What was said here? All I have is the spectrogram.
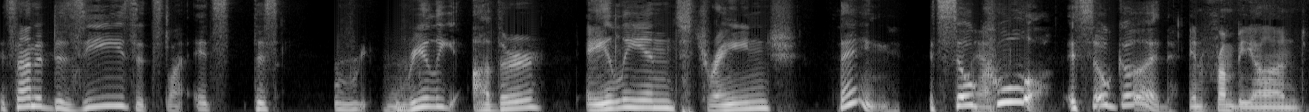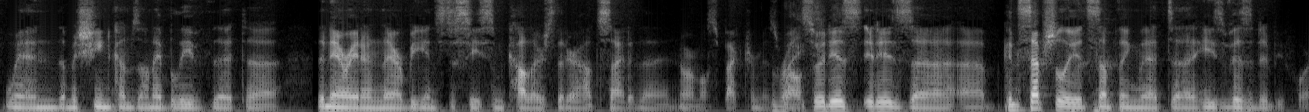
it's not a disease. It's like it's this re- really other, alien, strange thing. It's so Yeah. cool. It's so good. And From Beyond, when the machine comes on, I believe that uh, the narrator in there begins to see some colors that are outside of the normal spectrum as well. Right. So it is, it is uh, uh, conceptually, it's something that uh, he's visited before.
